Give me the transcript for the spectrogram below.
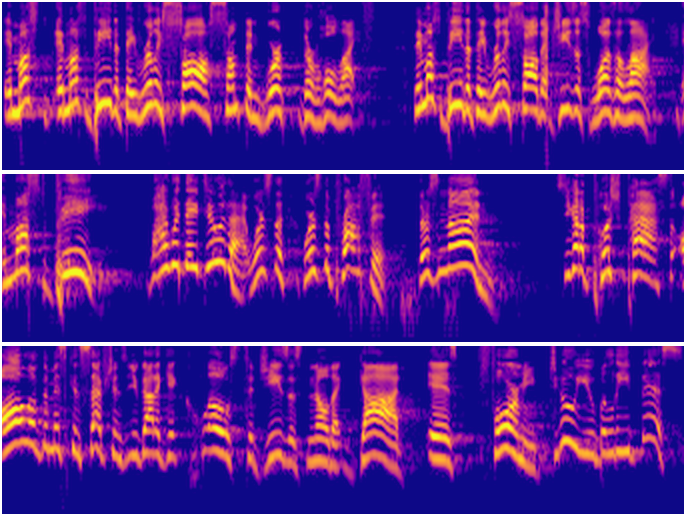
It must, it must be that they really saw something worth their whole life. They must be that they really saw that Jesus was alive. It must be. Why would they do that? Where's the, where's the profit? There's none. So you got to push past all of the misconceptions. You got to get close to Jesus to know that God is for me. Do you believe this?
